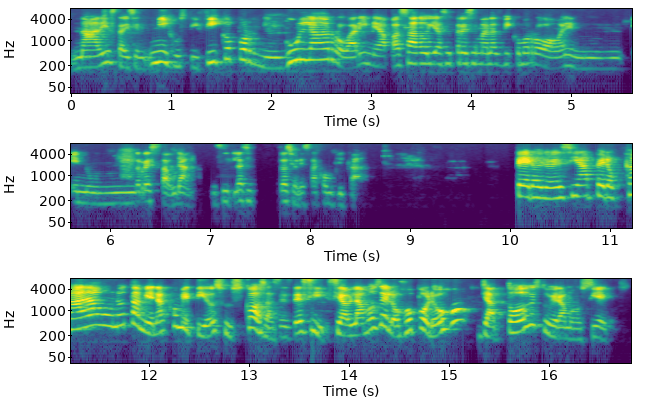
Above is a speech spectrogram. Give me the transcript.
nadie está diciendo, ni justifico por ningún lado robar y me ha pasado y hace tres semanas vi cómo robaban en, en un restaurante, es decir, la situación está complicada pero yo decía, pero cada uno también ha cometido sus cosas, es decir, si hablamos del ojo por ojo, ya todos estuviéramos ciegos.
